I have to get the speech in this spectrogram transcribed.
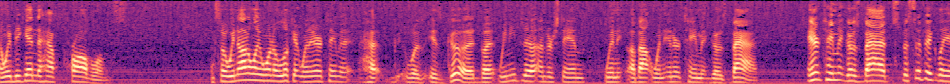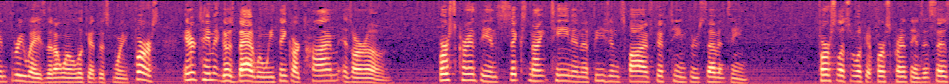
And we begin to have problems. And so we not only want to look at when entertainment ha- was, is good, but we need to understand when, about when entertainment goes bad. Entertainment goes bad specifically in three ways that I want to look at this morning. First, entertainment goes bad when we think our time is our own. 1 Corinthians 6:19 and Ephesians 5:15 through 17. First, let's look at 1 Corinthians. It says,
